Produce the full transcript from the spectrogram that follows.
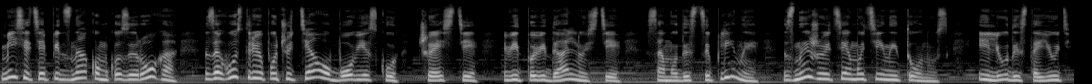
Місяця під знаком Козирога загострює почуття обов'язку, честі, відповідальності, самодисципліни, знижується емоційний тонус, і люди стають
